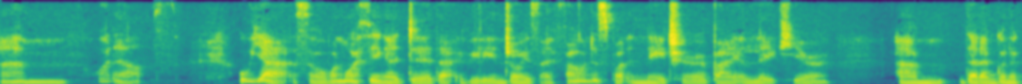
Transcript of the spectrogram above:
um, what else? Oh, yeah, so one more thing I did that I really enjoy is I found a spot in nature by a lake here um, that I'm gonna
